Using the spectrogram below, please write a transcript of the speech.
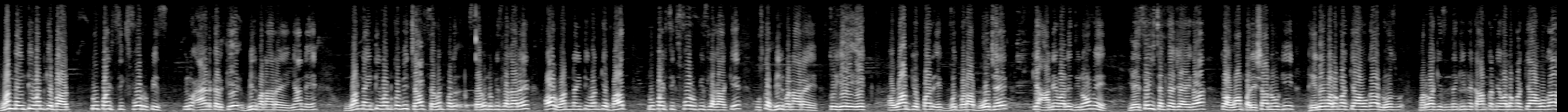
191 के बाद two point six four rupees you know add करके बिल बना रहे हैं। यानी 191 को भी चार्ज सेवन पर सेवन रुपीज़ लगा रहे हैं और 191 के बाद 2.64 पॉइंट सिक्स फोर रुपीज़ लगा के उसका बिल बना रहे हैं। तो ये एक अवाम के ऊपर एक बहुत बड़ा बोझ है कि आने वाले दिनों में ऐसे ही चलता जाएगा तो अवाम परेशान होगी। ठेले वालों का क्या होगा? रोज़ मरवा की ज़िंदगी में काम करने वालों का क्या होगा?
